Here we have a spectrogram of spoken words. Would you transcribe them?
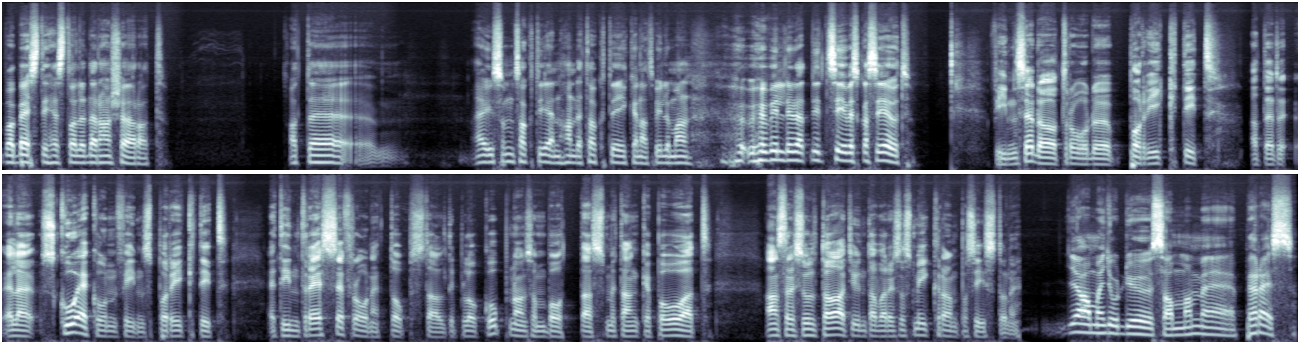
vara bäst i häststallet där han kör. Att, att eh, är ju som sagt igen taktiken att vill man, hur vill du att ditt CV ska se ut? Finns det då, tror du, på riktigt, att det, eller skulle finns på riktigt ett intresse från ett toppstall till plocka upp någon som Bottas med tanke på att hans resultat ju inte har varit så smickrande på sistone. Ja, man gjorde ju samma med Perez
